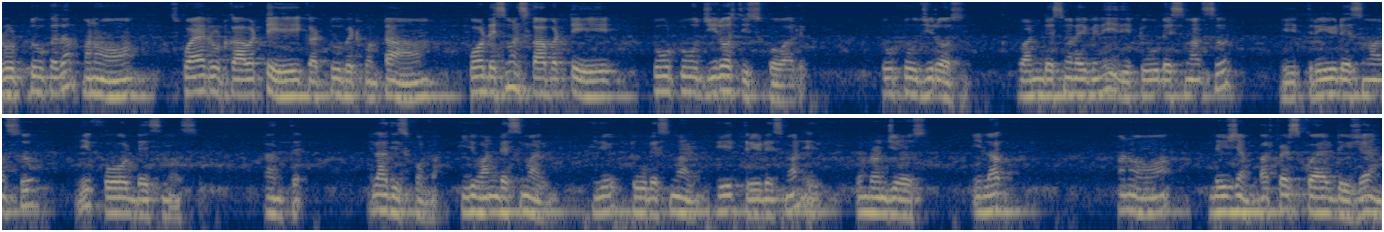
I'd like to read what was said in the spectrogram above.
root two కదా మనం స్క్వేర్ రూట్ కాబట్టి ఇక్కడ టూ పెట్టుకుంటాం. ఫోర్ డెసిమల్స్ కాబట్టి టూ టూ జీరోస్ తీసుకోవాలి. Two two zeros one decimal అయిపోయింది ఇది టూ డెసిమల్స్ ఇది త్రీ డెసిమల్స్ ఇది ఫోర్ డెసిమల్స్ అంతే. ఇలా తీసుకుంటాం. ఇది వన్ డెసిమల్ ఇది టూ డెసిమల్ ఇది త్రీ డెసిమల్ ఇది రెండు రెండు జీరోస్ ఇలా మనం division perfect square division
